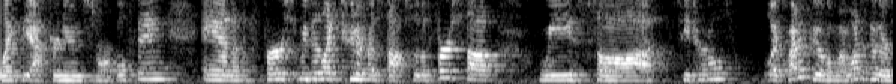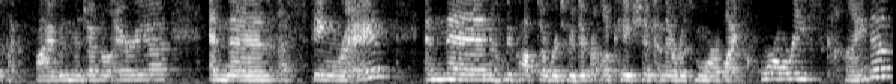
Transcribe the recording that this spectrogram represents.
Like the afternoon snorkel thing. And at the first, we did like two different stops. So the first stop, we saw sea turtles, like quite a few of them. I want to say there was like five in the general area. And then a stingray. And then we popped over to a different location and there was more like coral reefs, kind of.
